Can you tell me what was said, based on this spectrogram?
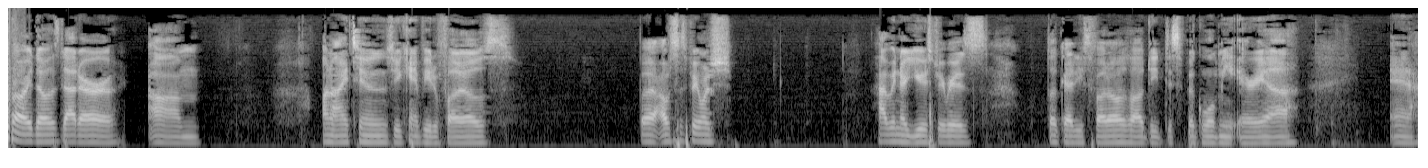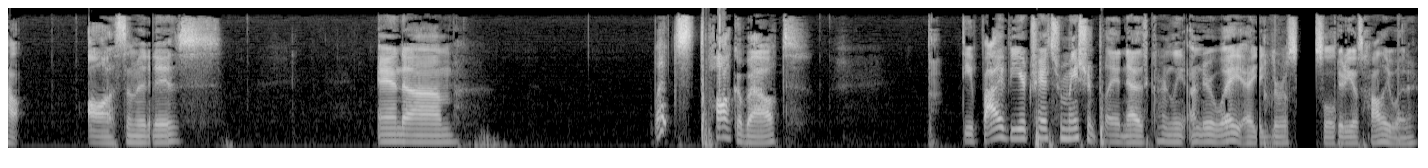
Sorry, those that are um, on iTunes, you can't view the photos. But I was just pretty much having our Ustreamers look at these photos of the Despicable Me area and how awesome it is. And um, let's talk about the five-year transformation plan that is currently underway at Universal Studios Hollywood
